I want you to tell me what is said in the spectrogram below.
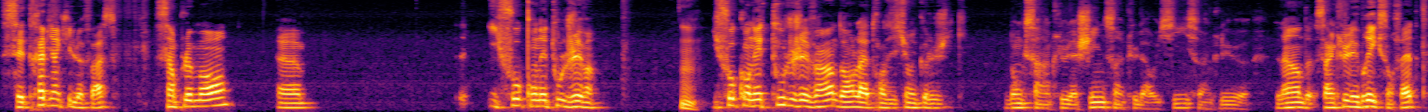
C'est très bien qu'il le fasse. Simplement, euh, il faut qu'on ait tout le G20. Hmm. Il faut qu'on ait tout le G20 dans la transition écologique. Donc ça inclut la Chine, ça inclut la Russie, ça inclut l'Inde, ça inclut les BRICS en fait,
